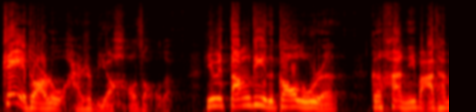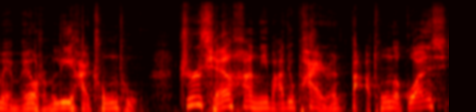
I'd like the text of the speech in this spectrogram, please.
这段路还是比较好走的，因为当地的高卢人跟汉尼拔他们也没有什么利害冲突。之前汉尼拔就派人打通了关系。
